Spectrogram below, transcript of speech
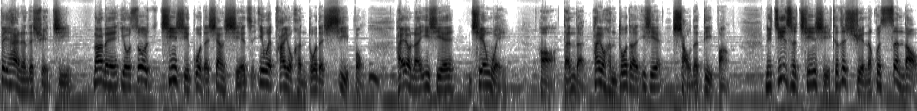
被害人的血迹？那呢？有时候清洗过的像鞋子，因为它有很多的细缝，嗯，还有呢一些纤维，哦等等，它有很多的一些小的地方。你即使清洗，可是血呢会渗到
